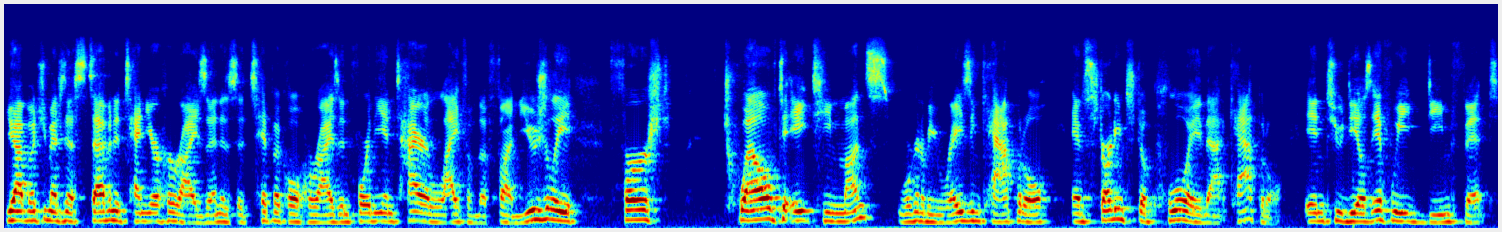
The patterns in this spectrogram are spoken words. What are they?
you have what you mentioned a seven to ten year horizon is a typical horizon for the entire life of the fund. Usually, first 12 to 18 months, we're going to be raising capital and starting to deploy that capital into deals if we deem fit.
